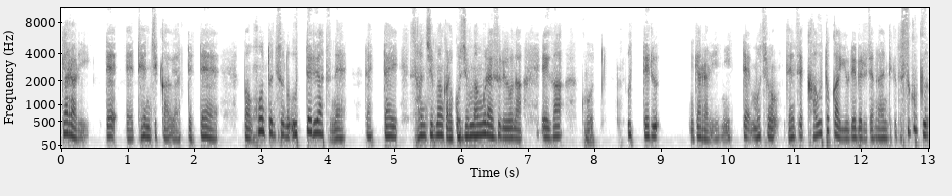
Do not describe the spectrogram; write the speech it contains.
ギャラリーで、えー、展示会をやってて、まあ本当にその売ってるやつね、だいたい30万から50万ぐらいするような絵が、こう、売ってるギャラリーに行って、もちろん全然買うとかいうレベルじゃないんだけど、すごく、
